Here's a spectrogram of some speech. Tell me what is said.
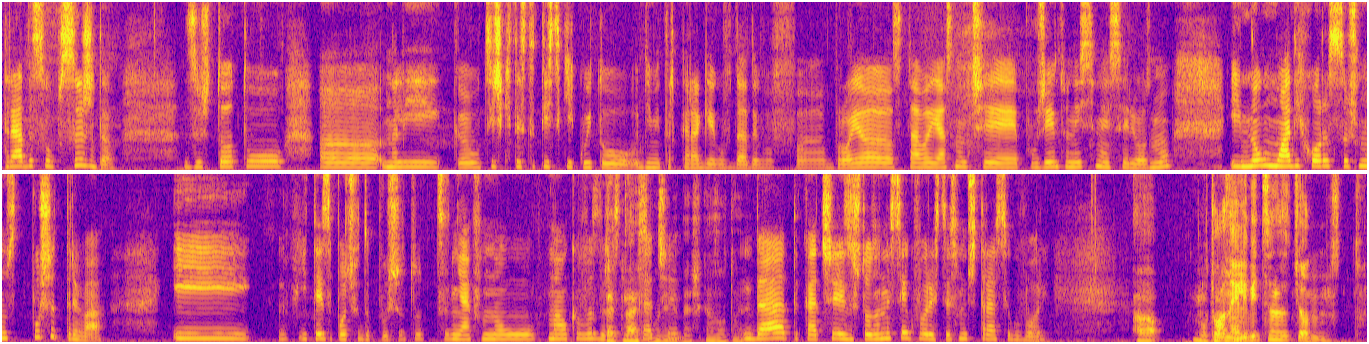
трябва да се обсъжда. Защото а, нали, от всичките статистики, които Димитър Карагегов даде в а, броя, става ясно, че положението наистина е сериозно и много млади хора всъщност пушат трева. И, и те започват да пушат от някаква много малка възраст. 15 така години че, беше казал той. Да, така че защо да не се говори? Естествено, че трябва да се говори. А, но Това не е ли вид сензационност?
